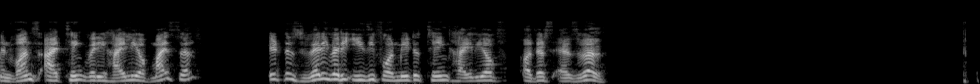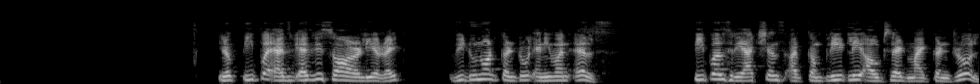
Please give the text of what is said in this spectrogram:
And once I think very highly of myself, it is very, very easy for me to think highly of others as well. You know, people, as, as we saw earlier, right? We do not control anyone else. People's reactions are completely outside my control.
